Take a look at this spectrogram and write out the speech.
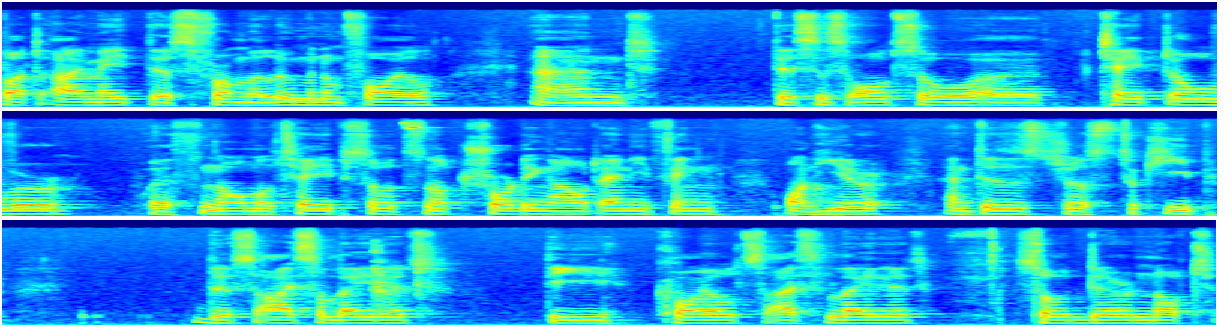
but I made this from aluminum foil and this is also uh, taped over with normal tape so it's not shorting out anything on here. And this is just to keep this isolated the coils isolated so they're not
